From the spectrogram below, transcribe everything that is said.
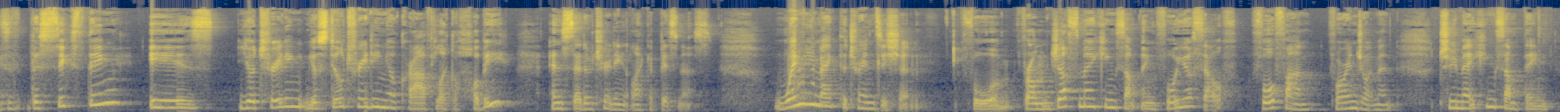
so the sixth thing is you're treating you're still treating your craft like a hobby instead of treating it like a business. When you make the transition for, from just making something for yourself, for fun, for enjoyment, to making something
